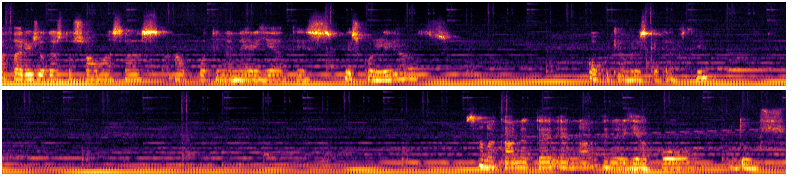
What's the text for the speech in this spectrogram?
καθαρίζοντας το σώμα σας από την ενέργεια της δυσκολίας, όπου και αν βρίσκεται αυτή. Σαν να κάνετε ένα ενεργειακό ντους.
